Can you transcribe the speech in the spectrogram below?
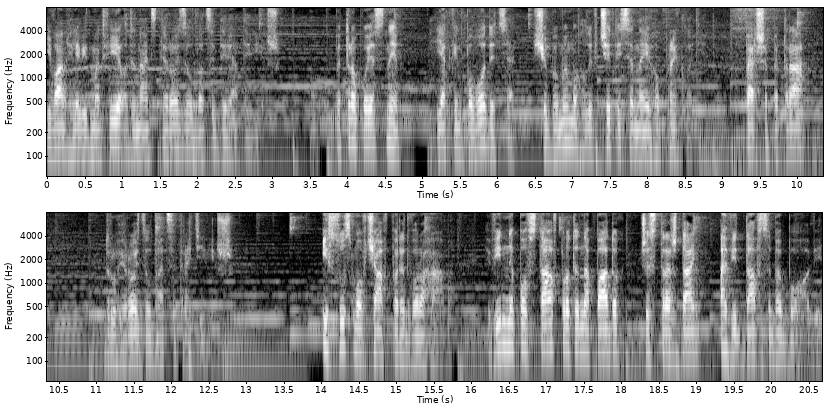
Євангелія від Матфія, 11 розділ, 29 вірш. Петро пояснив, як він поводиться, щоб ми могли вчитися на його прикладі. 1 Петра, 2 розділ, 23 вірш. Ісус мовчав перед ворогами. Він не повстав проти нападок чи страждань, а віддав себе Богові.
